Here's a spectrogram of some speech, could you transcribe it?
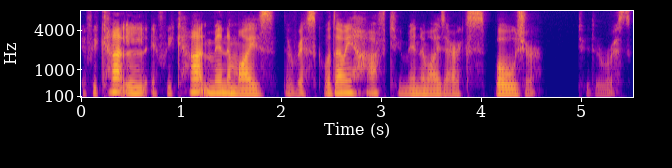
if we can't if we can't minimize the risk, well then we have to minimize our exposure to the risk.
